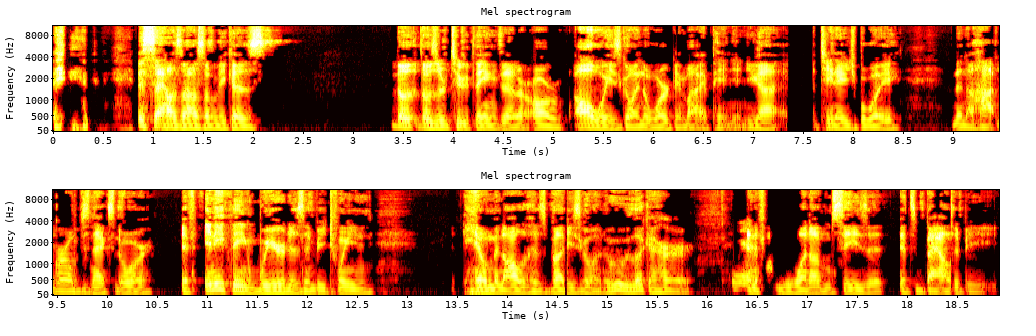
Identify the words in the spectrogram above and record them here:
it sounds awesome because th- those are two things that are, are always going to work, in my opinion. You got a teenage boy, then a hot girl who's next door. If anything weird is in between him and all of his buddies going, Ooh, look at her. Yeah. And if one of them sees it, it's bound to be,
